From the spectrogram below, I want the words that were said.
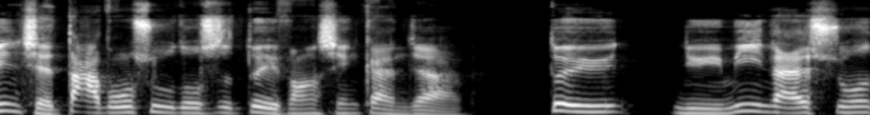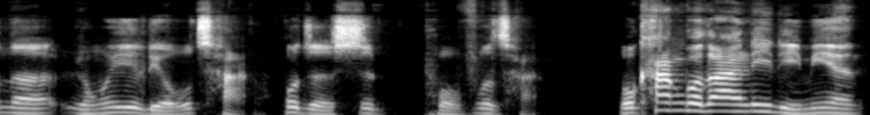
并且大多数都是对方先干架的。对于女命来说呢，容易流产或者是剖腹产。我看过的案例里面，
